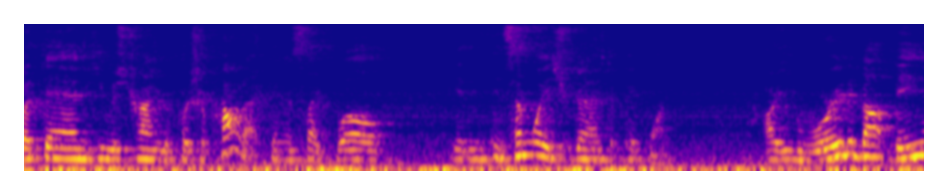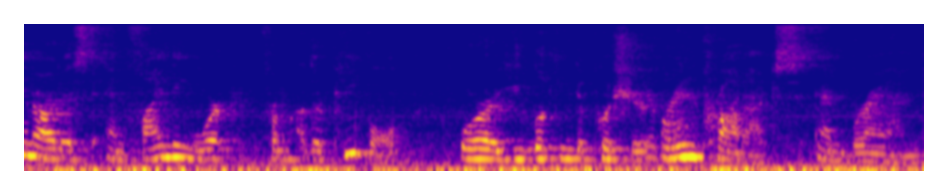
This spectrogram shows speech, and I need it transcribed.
but then he was trying to push a product, and it's like, well, in, in some ways you're going to have to pick one. Are you worried about being an artist and finding work from other people, or are you looking to push your, Your own products and brand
